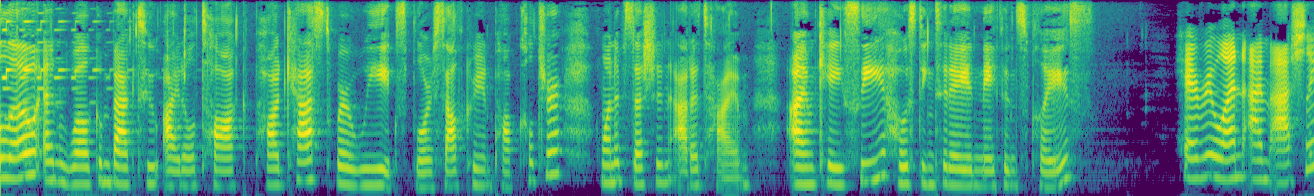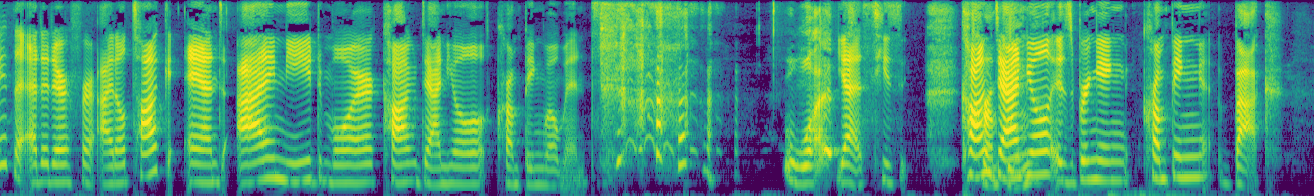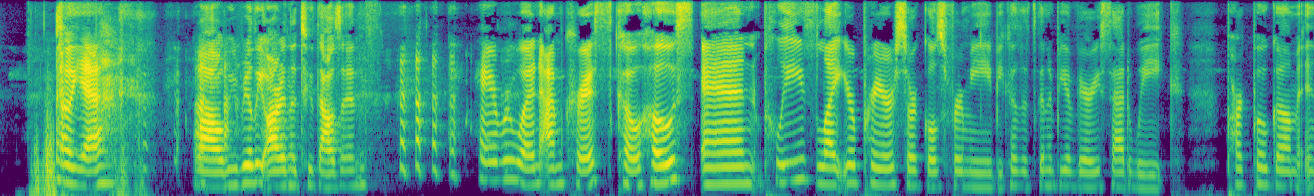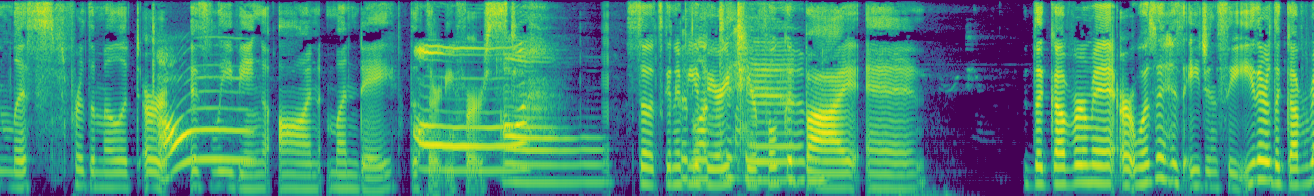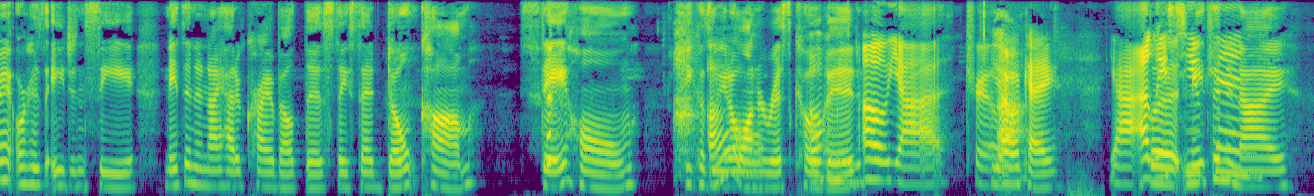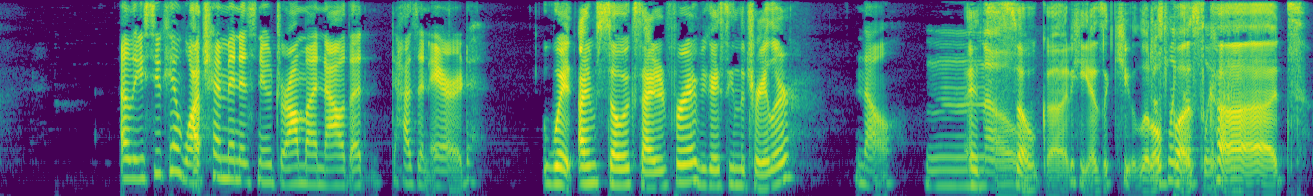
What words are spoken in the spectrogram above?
Hello and welcome back to Idol Talk podcast, where we explore South Korean pop culture one obsession at a time. I'm Casey, hosting today in Nathan's place. Hey everyone, I'm Ashley, the editor for Idol Talk, and I need more Kang Daniel crumping moments. what? Yes, he's Kong crumping. Daniel is bringing crumping back. Oh yeah. wow, we really are in the 2000s. Hey everyone, I'm Chris, co host, and please light your prayer circles for me because it's going to be a very sad week. Park Bo Gum enlists for the military, oh. is leaving on Monday, the 31st. Oh. So it's going to be a very tearful him. goodbye, and the government, or was it his agency? Either the government or his agency. Nathan and I had to cry about this. They said, don't come, stay home because oh. we don't want to oh. risk COVID. Oh, oh, yeah, true. Yeah, oh, okay. Yeah, at but least Nathan can... and I. At least you can watch him in his new drama now that hasn't aired. Wait, I'm so excited for it. Have you guys seen the trailer? No. Mm, it's no. so good. He has a cute little buzz cut.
